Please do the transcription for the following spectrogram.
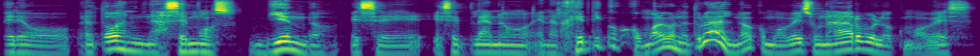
Pero, pero todos nacemos viendo ese, ese plano energético como algo natural, ¿no? Como ves un árbol o como ves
